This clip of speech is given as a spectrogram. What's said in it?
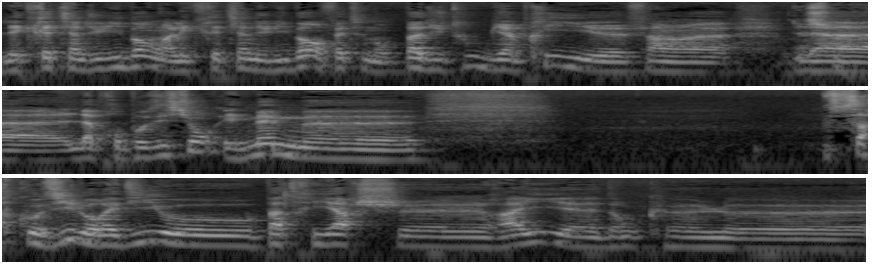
les chrétiens du Liban. Les chrétiens du Liban, en fait, n'ont pas du tout bien pris enfin, la, la proposition. Et même Sarkozy l'aurait dit au patriarche euh, Raï, euh, donc euh, le,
